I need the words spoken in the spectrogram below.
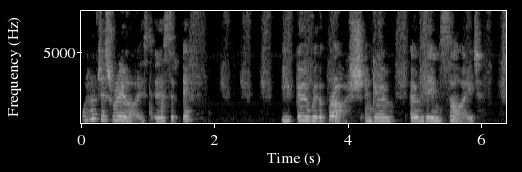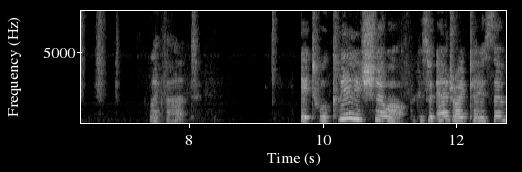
what I've just realised is that if you go with a brush and go over the inside like that, it will clearly show up because the air dried clay is so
